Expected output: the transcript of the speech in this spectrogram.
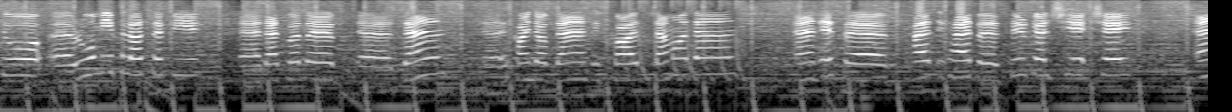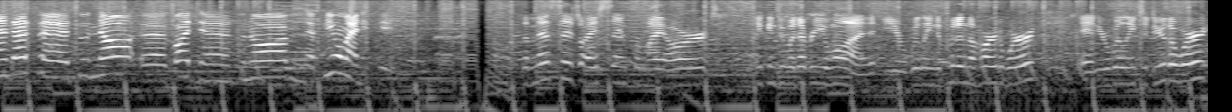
to uh, Rumi philosophy. Uh, that was a uh, dance, a kind of dance. It's called Sama dance, and it's uh, has it has a circle shape, shape and that's uh, to know, uh, but uh, to know um, humanity. The message I send for my art, you can do whatever you want. If you're willing to put in the hard work and you're willing to do the work,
